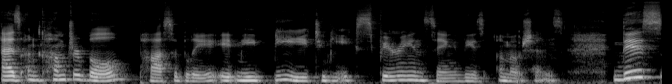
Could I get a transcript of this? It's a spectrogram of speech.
As uncomfortable, possibly, it may be to be experiencing these emotions. This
